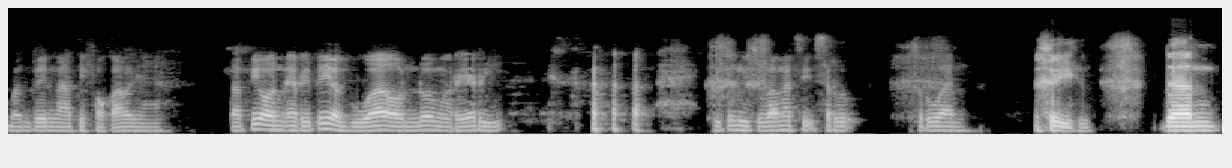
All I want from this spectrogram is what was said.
Bantuin ngelatih vokalnya. Tapi on air itu ya gua, Ondo, sama Reri. itu lucu banget sih, seru. Seruan. Iya. Dan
